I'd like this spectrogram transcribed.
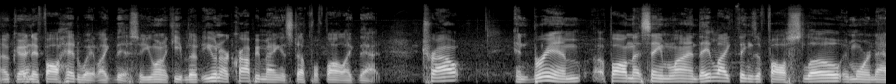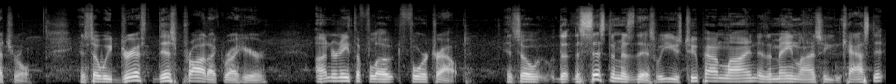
Okay. And they fall head weight like this. So you want to keep even our crappie magnet stuff will fall like that. Trout and brim fall on that same line. They like things that fall slow and more natural. And so we drift this product right here underneath the float for trout. And so the, the system is this. We use two pound line as a main line so you can cast it.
